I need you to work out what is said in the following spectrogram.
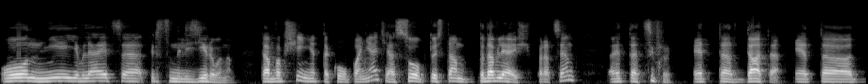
Он не является персонализированным. Там вообще нет такого понятия особо, то есть там подавляющий процент это цифры, это дата, это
